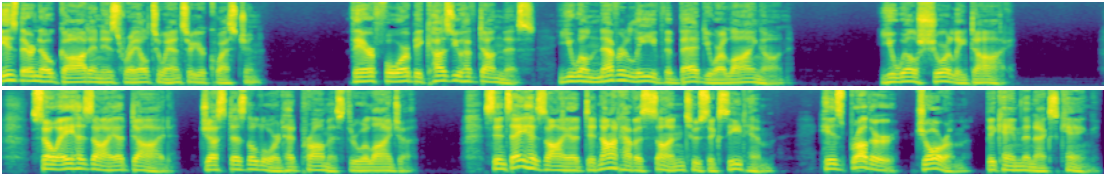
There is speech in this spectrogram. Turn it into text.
Is there no God in Israel to answer your question? Therefore, because you have done this, you will never leave the bed you are lying on. You will surely die. So Ahaziah died, just as the Lord had promised through Elijah. Since Ahaziah did not have a son to succeed him, his brother Joram became the next king.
